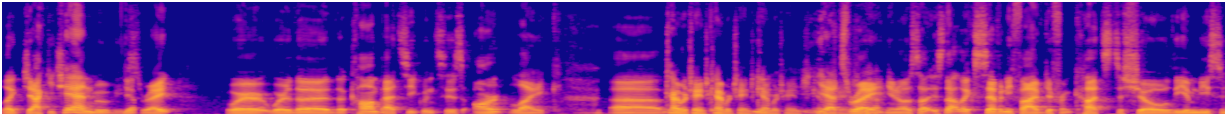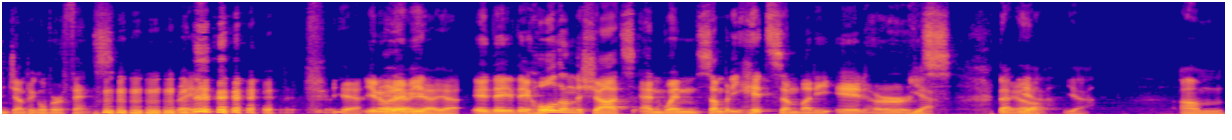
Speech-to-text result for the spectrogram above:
like Jackie Chan movies, Yep. right? Where where the the combat sequences aren't like Uh, camera change, camera change, you- camera change. Camera yeah, that's change. right. You know, it's not, it's not like 75 different cuts to show Liam Neeson jumping over a fence, right? Yeah, You know what I mean? Yeah, yeah. It, they they hold on the shots, and when somebody hits somebody, it hurts. Yeah. That You know? yeah, yeah. Um,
